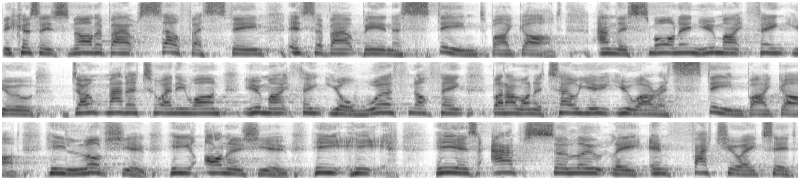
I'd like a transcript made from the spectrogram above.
because it's not about self esteem, it's about being esteemed by God. And this morning, you might think you don't matter to anyone, you might think you're worth nothing, but I want to tell you, you are esteemed by God. He loves you, He honors you, He, He, he is absolutely infatuated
